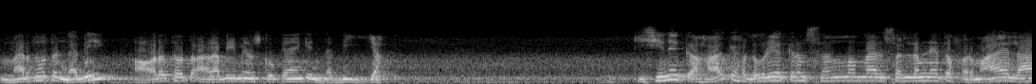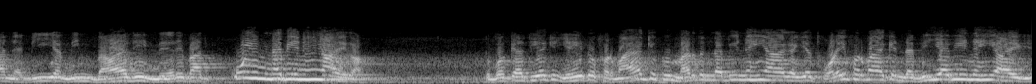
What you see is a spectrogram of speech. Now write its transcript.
مرد ہو تو نبی، عورت ہو تو عربی میں اس کو کہیں گے نبیہ۔ کسی نے کہا کہ حضور اکرم صلی اللہ علیہ وسلم نے تو فرمایا، لا نبی من بعدی، میرے بعد کوئی نبی نہیں آئے گا۔ تو وہ کہتی ہے کہ یہی تو فرمایا کہ کوئی مرد نبی نہیں آئے گا، یہ تھوڑا ہی فرمایا کہ نبیہ بھی نہیں آئے گی۔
